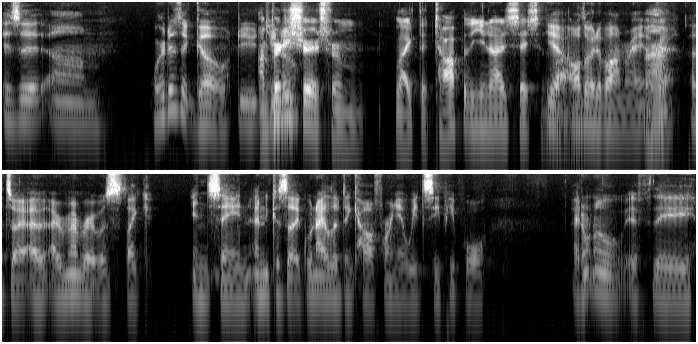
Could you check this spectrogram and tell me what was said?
Is it? Um, where does it go? Do you, I'm do you pretty know? sure it's from like the top of the United States to the Yeah, bottom. all the way to bottom, right? Uh-huh. Okay, that's why I, I remember it was like insane, and because like when I lived in California, we'd see people. I don't know if they,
